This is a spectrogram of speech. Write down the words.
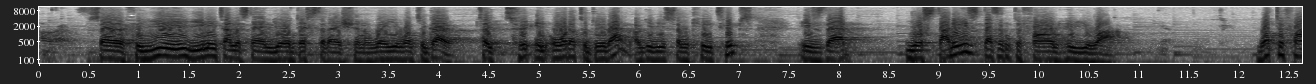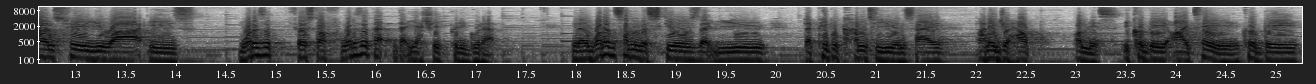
All right. So for you, you need to understand your destination and where you want to go. So to, in order to do that, I'll give you some key tips, is that your studies doesn't define who you are. Yeah. What defines who you are is, what is it, first off, what is it that, that you're actually pretty good at? You know, what are some of the skills that you, that people come to you and say, I need your help on this? It could be IT, it could be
